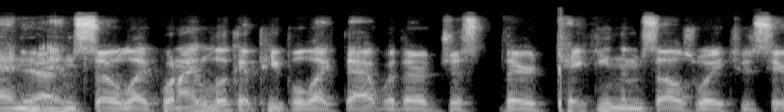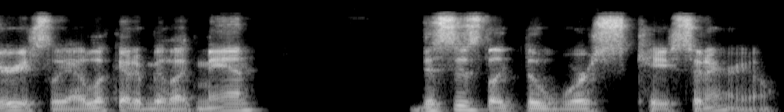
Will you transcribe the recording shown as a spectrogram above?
And yeah. and so like when I look at people like that where they're just they're taking themselves way too seriously, I look at them and be like, man, this is like the worst case scenario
